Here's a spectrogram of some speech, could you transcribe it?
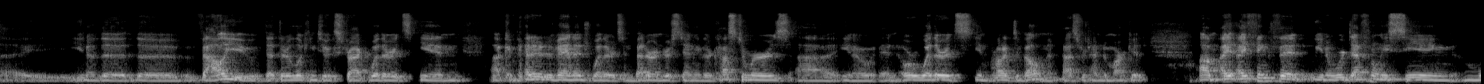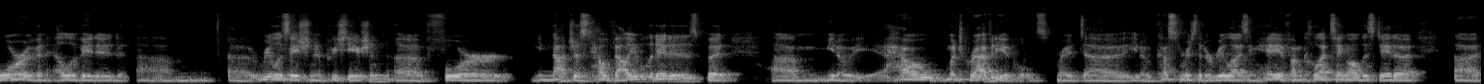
uh, you know the the value that they're looking to extract, whether it's in competitive advantage, whether it's in better understanding their customers, uh, you know, and or whether it's in product development, faster time to market. Um, I, I, think that you know we're definitely seeing more of an elevated um, uh, realization and appreciation uh, for not just how valuable the data is, but um, you know, how much gravity it holds, right? Uh, you know, customers that are realizing, hey, if I'm collecting all this data uh,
